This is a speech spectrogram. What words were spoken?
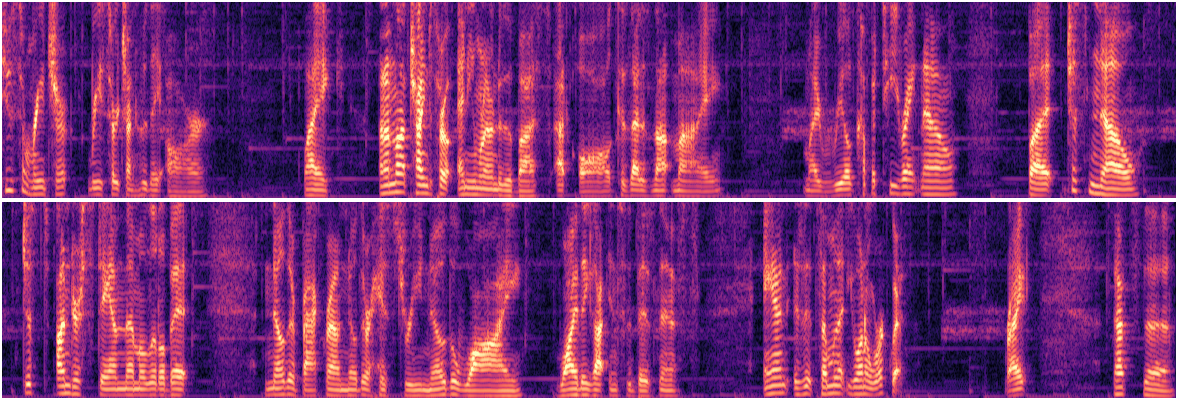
do some research research on who they are. Like, and I'm not trying to throw anyone under the bus at all because that is not my my real cup of tea right now. But just know, just understand them a little bit. Know their background, know their history, know the why, why they got into the business. And is it someone that you want to work with? Right? That's the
